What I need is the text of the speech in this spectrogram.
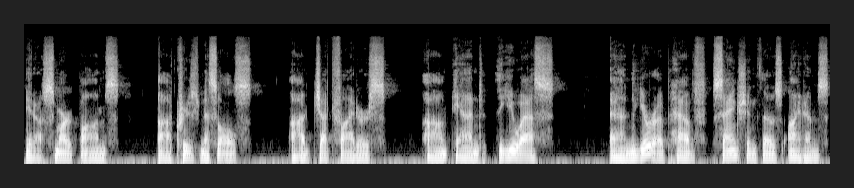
you know, smart bombs, uh, cruise missiles, uh, jet fighters, um, and the US and Europe have sanctioned those items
